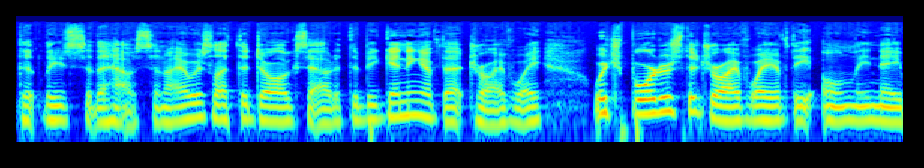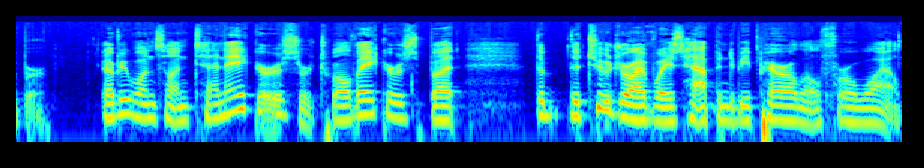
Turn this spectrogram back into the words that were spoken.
that leads to the house, and I always let the dogs out at the beginning of that driveway, which borders the driveway of the only neighbor. Everyone's on ten acres or twelve acres, but the the two driveways happen to be parallel for a while.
